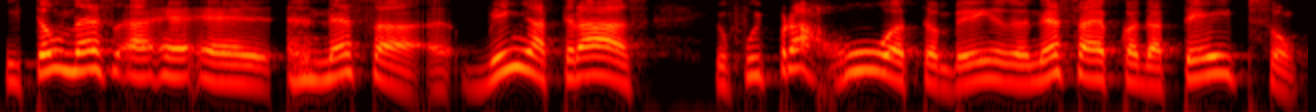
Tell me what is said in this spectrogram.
Então, nessa, é, é, nessa bem atrás, eu fui para a rua também. Nessa época da Tapson,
